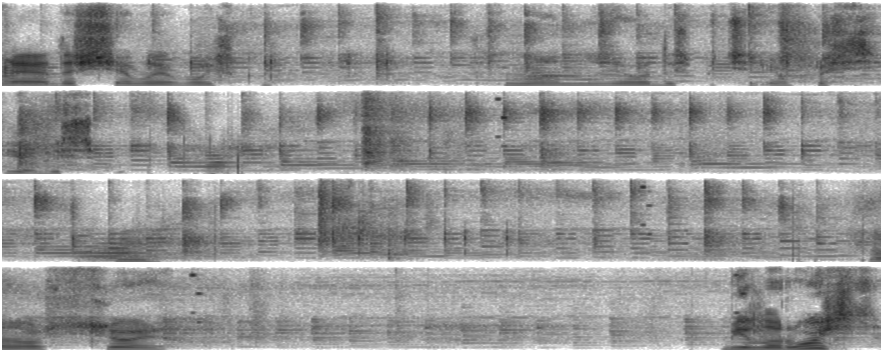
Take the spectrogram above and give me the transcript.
Е, дощеве войско. Ладно, я его десь потерял. Россия десь. А, все. Білорусь.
